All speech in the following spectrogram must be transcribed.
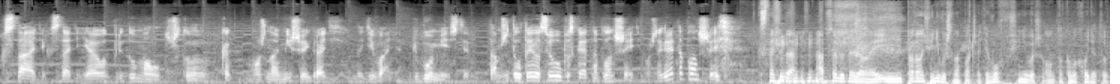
Кстати, кстати, я вот придумал, что как можно Миша играть на диване в любом месте. Там же Telltale все выпускает на планшете. Можно играть на планшете. Кстати, да, абсолютно верно. И, правда, он еще не вышел на планшете. Волк еще не вышел, он только выходит вот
